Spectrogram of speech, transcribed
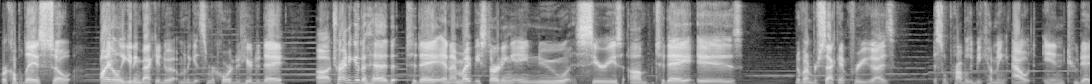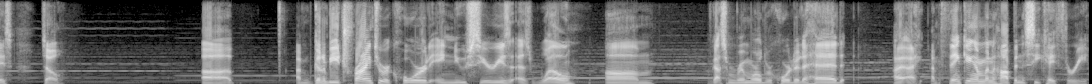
for a couple days. So finally getting back into it. I'm gonna get some recorded here today. Uh, trying to get ahead today, and I might be starting a new series. Um, today is November 2nd for you guys. This will probably be coming out in two days. So, uh, I'm gonna be trying to record a new series as well. Um, I've got some RimWorld recorded ahead. I, I am thinking I'm gonna hop into CK3,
